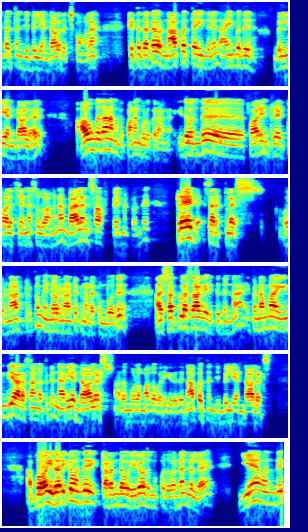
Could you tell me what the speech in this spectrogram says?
எண்பத்தஞ்சு பில்லியன் டாலர் வச்சுக்கோங்களேன். கிட்டத்தட்ட ஒரு நாற்பத்தைந்துலேருந்து ஐம்பது பில்லியன் டாலர். அவங்க தான் நமக்கு பணம் கொடுக்குறாங்க. இது வந்து ஃபாரின் ட்ரேட் பாலிசியில் என்ன சொல்லுவாங்கன்னா பேலன்ஸ் ஆஃப் பேமெண்ட் வந்து ட்ரேட் சர்ப்ளஸ் ஒரு நாட்டுக்கும் இன்னொரு நாட்டுக்கும் நடக்கும்போது அது சர்ப்ளஸாக இருக்குதுன்னா இப்போ நம்ம இந்திய அரசாங்கத்துக்கு நிறைய டாலர்ஸ் அதன் மூலமாக வருகிறது. நாற்பத்தஞ்சு பில்லியன் டாலர்ஸ் அப்போ இது வரைக்கும் வந்து கடந்த ஒரு இருபது முப்பது வருடங்கள்ல ஏன் வந்து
